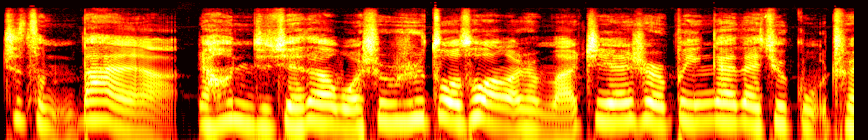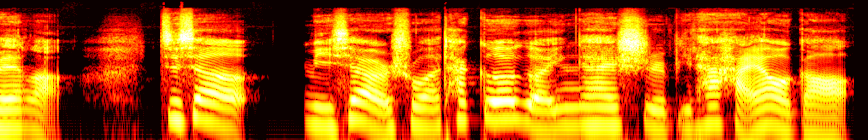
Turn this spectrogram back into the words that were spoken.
这怎么办呀？然后你就觉得我是不是做错了什么？这件事儿不应该再去鼓吹了。就像米歇尔说，他哥哥应该是比他还要高，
